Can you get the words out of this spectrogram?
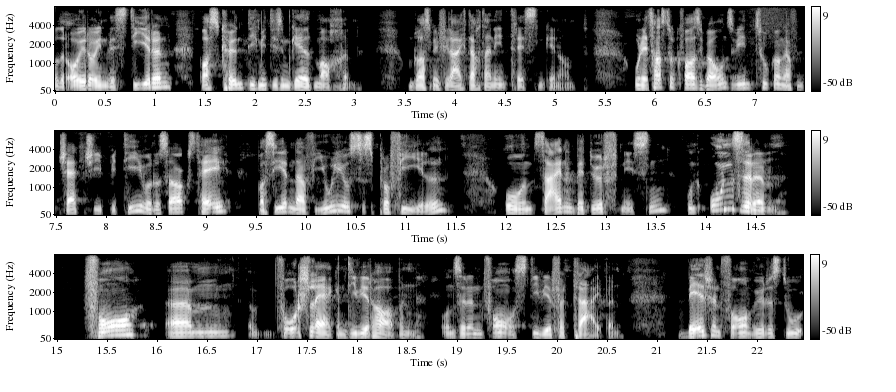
oder Euro investieren, was könnte ich mit diesem Geld machen? Und du hast mir vielleicht auch deine Interessen genannt. Und jetzt hast du quasi bei uns wie einen Zugang auf ein Chat-GPT, wo du sagst, hey, basierend auf Julius' Profil und seinen Bedürfnissen und unserem Fondsvorschlägen, ähm, die wir haben, unseren Fonds, die wir vertreiben, welchen Fonds würdest du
